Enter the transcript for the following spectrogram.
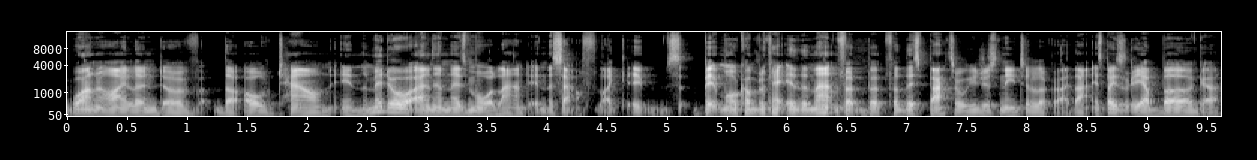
one island of the old town in the middle, and then there's more land in the south. Like it's a bit more complicated than that, but, but for this battle, you just need to look like that. It's basically a burger.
